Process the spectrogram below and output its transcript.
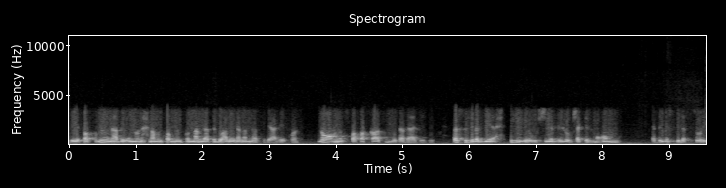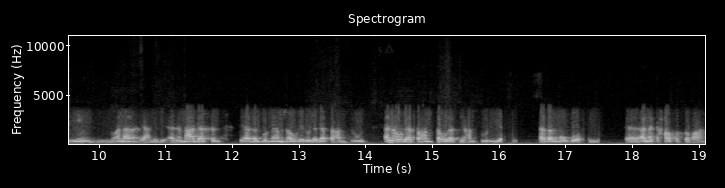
لتطمينها بأنه نحن بنطمنكم ما بنعتدوا علينا ما بنعتدي عليكم، نوع من الصفقات المتبادلة، بس اللي بدي احكيه وأشير له بشكل مهم بالنسبة للسوريين إنه أنا يعني أنا ما داخل بهذا البرنامج أو غيره لدافع عن دروز، أنا أدافع عن ثورتي عن سوريا. هذا الموضوع فيه. آه، أنا كحافظ طبعا.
